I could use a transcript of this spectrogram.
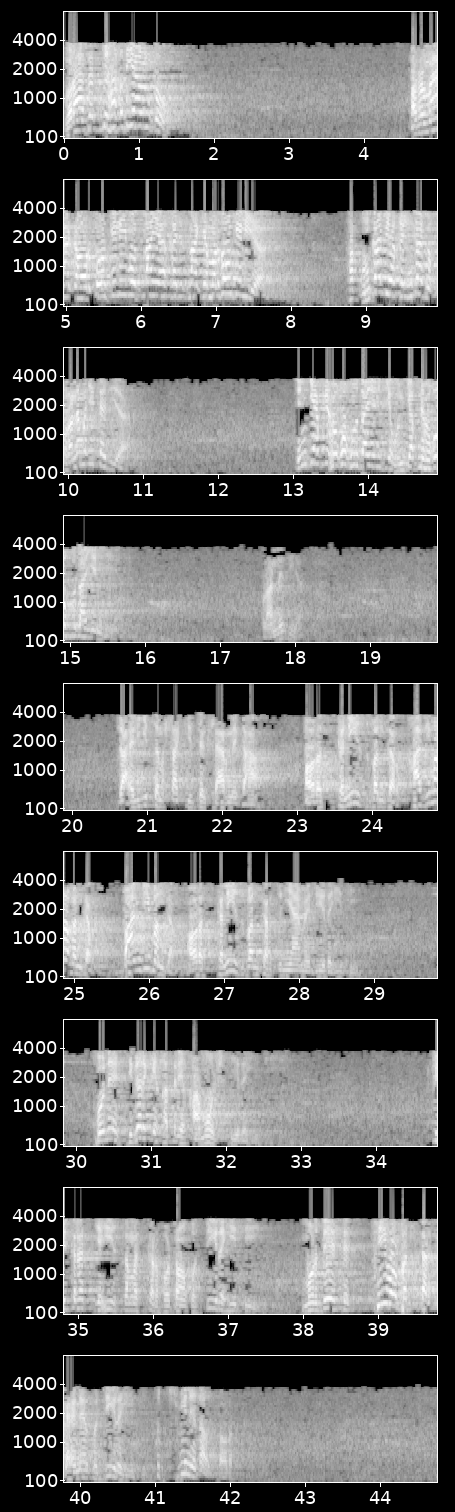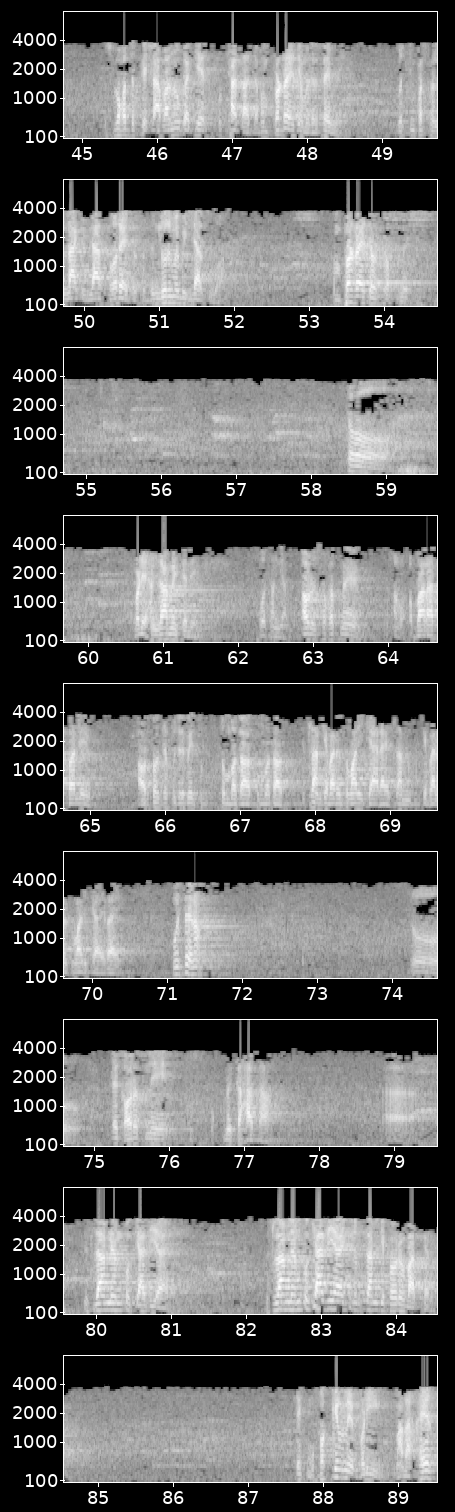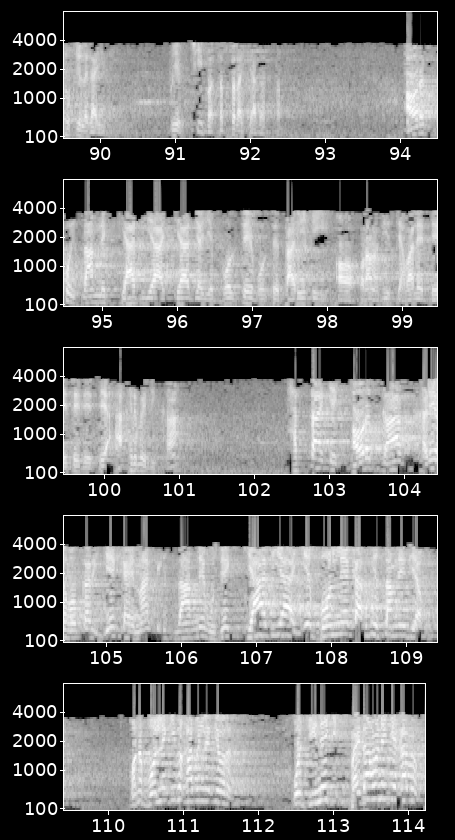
وراثت بھی حق دیا ان کو۔ اور فرمایا کہ عورتوں کے لیے بھی اتنا ہی حق ہے جتنا کہ مردوں کے لیے۔ حق ان کا بھی حق ہے، ان کا بھی۔ قرآن مجید نے دیا۔ ان کے اپنے حقوق متعین کیے، ان کے اپنے حقوق متعین کیے۔ قرآن نے دیا۔ جاہلیت کا نقشہ کی ایک شاعر نے کہا، عورت کنیز بن کر، خادمہ بن کر، بانگی بن کر، عورت کنیز بن کر دنیا میں جی رہی تھی۔ خونے جگر کے خطرے خاموش کی رہی تھی۔ فطرت یہی سمجھ کر ہوٹوں کو سی رہی تھی۔ مردے سے تھی وہ بدتر، کہنے کو جی رہی تھی۔ کچھ بھی نہیں تھا اس عورت اس وقت جبکہ شابانوں کا کیس اٹھا تھا، جب ہم پڑھ رہے تھے مدرسے میں، مسلم پرسن اللہ کے اجلاس ہو رہے تھے، تو بنگلورو میں بھی اجلاس ہوا۔ ہم پڑھ رہے تھے اس وقت میں۔ تو بڑے ہنگامے چلے۔ بہت ہنگام اور اس وقت میں بارات والے عورتوں سے پوچھ رہے تم بتاؤ تم بتاؤ، اسلام کے بارے میں تمہاری کیا رائے اسلام کے بارے میں تمہاری کیا رائے پوچھتے نا۔ تو ایک عورت نے اس میں کہا تھا اسلام نے ہم کو کیا دیا ہے؟ اسلام نے ہم کو کیا دیا ہے کہ اسلام کے فور میں بات کریں؟ ایک مفکر نے بڑی مانا خیر سوچی لگائی تھی۔ بڑی اچھی بات، تبصرہ کیا تھا کو اسلام نے کیا دیا کیا دیا، یہ بولتے بولتے تاریخی اور قرآن حدیث کے حوالے دیتے دیتے آخر میں لکھا، حتیٰ کہ عورت کا کھڑے ہو کر یہ کہنا کہ اسلام نے مجھے کیا دیا، یہ بولنے کا ابھی اسلام نہیں دیا۔ وہ بولنے کی بھی قابل نہیں تھی عورت۔ وہ جینے کی، پیدا ہونے کے قابل،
